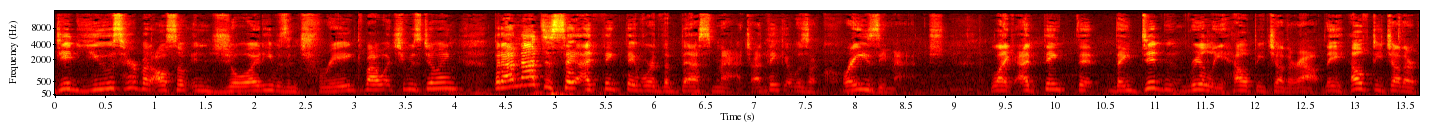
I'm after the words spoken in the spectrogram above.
did use her, but also enjoyed. He was intrigued by what she was doing. But I'm not to say I think they were the best match. I think it was a crazy match. Like I think that they didn't really help each other out. They helped each other It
